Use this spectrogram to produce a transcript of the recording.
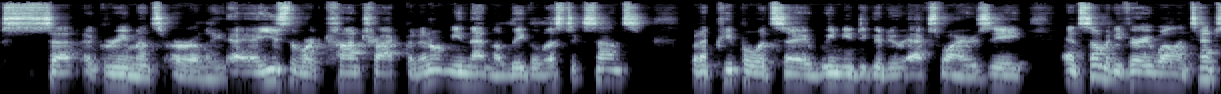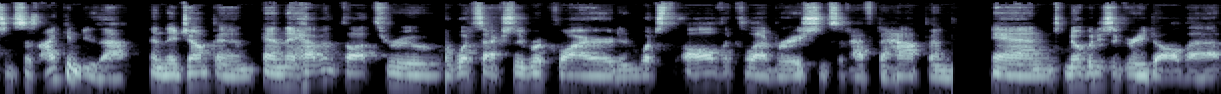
set agreements early. I use the word contract, but I don't mean that in a legalistic sense. But people would say, we need to go do X, Y, or Z. And somebody very well intentioned says, I can do that. And they jump in and they haven't thought through what's actually required and what's all the collaborations that have to happen and nobody's agreed to all that.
